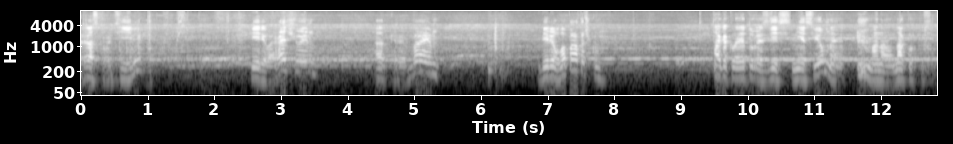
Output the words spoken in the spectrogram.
раскрутили, переворачиваем, открываем, берем лопаточку. Так как клавиатура здесь не съемная, она на корпусе,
